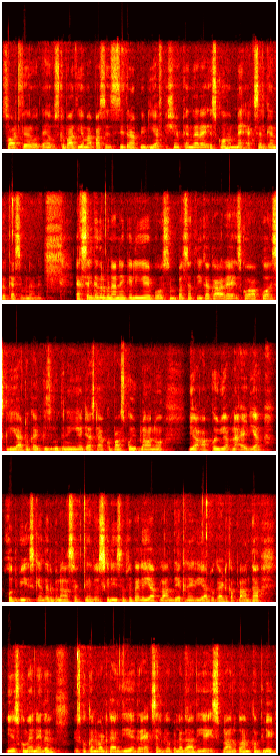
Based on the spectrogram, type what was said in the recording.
सॉफ्टवेयर होते हैं। उसके बाद ये हमारे पास इसी तरह पी डी एफ़ के शेप के अंदर है। इसको हमने एक्सेल के अंदर कैसे बनाना है? एक्सेल के अंदर बनाने के लिए बहुत सिंपल सा तरीका कार है। इसको आपको इसके लिए ऑटो कैट की ज़रूरत नहीं है। जस्ट आपके पास कोई प्लान हो या आप कोई भी अपना आइडिया खुद भी इसके अंदर बना सकते हैं। तो इसके लिए सबसे पहले ये आप प्लान देख रहे हैं कि ऑटो कैड का प्लान था। ये इसको मैंने इधर, इसको कन्वर्ट कर दिया, इधर एक्सेल के ऊपर लगा दिए इस प्लान को हम कंप्लीट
